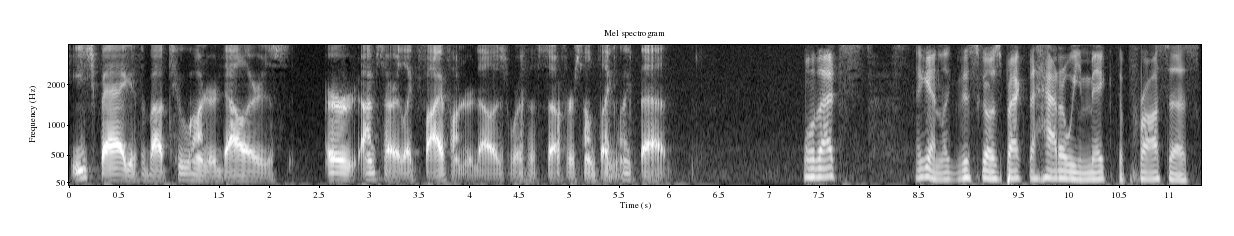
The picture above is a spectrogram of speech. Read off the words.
each bag is about two hundred dollars, or I'm sorry, like five hundred dollars worth of stuff or something like that. Well, that's again like this goes back to how do we make the process,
